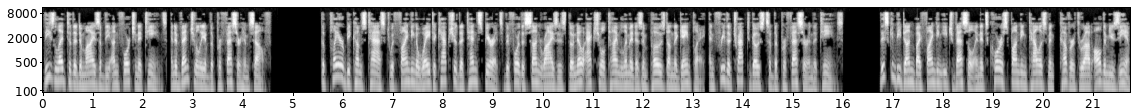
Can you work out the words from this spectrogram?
These led to the demise of the unfortunate teens, and eventually of the professor himself. The player becomes tasked with finding a way to capture the ten spirits before the sun rises though no actual time limit is imposed on the gameplay, and free the trapped ghosts of the professor and the teens. This can be done by finding each vessel and its corresponding talisman, cover throughout all the museum,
